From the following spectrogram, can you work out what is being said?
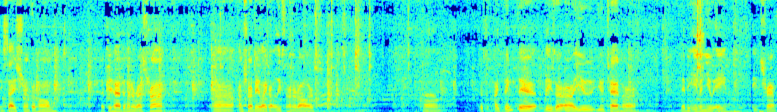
these size shrimp at home, if you had them in a restaurant, uh, I'm sure it'd be like at least a hundred dollars. Um, 'cause I think they're these are uh, U U10 or maybe even U8 eight shrimp.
